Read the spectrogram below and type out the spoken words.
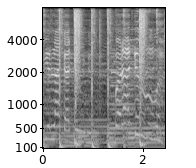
love you like I do, but I do.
